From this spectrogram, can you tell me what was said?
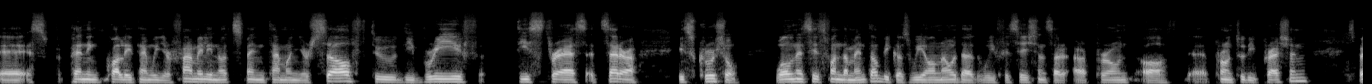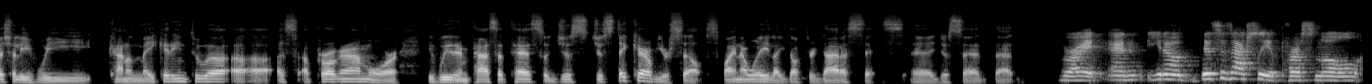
uh, spending quality time with your family not spending time on yourself to debrief de-stress etc is crucial. Wellness is fundamental because we all know that we physicians are, are prone of uh, prone to depression especially if we cannot make it into a, a, a, a, program or if we didn't pass a test. So just just take care of yourselves. Find a way, like Dr. Datta says, uh, just said that. Right, and you know this is actually a personal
